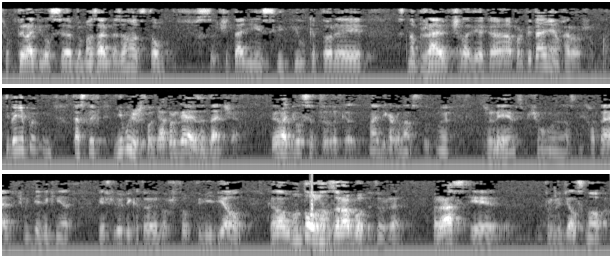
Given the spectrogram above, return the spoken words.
чтобы ты родился бемазаль мезонот, в том сочетании светил, которые снабжают человека пропитанием хорошим. А тебе не, по- так сказать, не вышло, у тебя другая задача. Ты родился, ты- как- знаете, как у нас тут мы жалеемся, почему у нас не хватает, почему денег нет. есть люди, которые, ну что бы ты ни делал, сказал, ну должен заработать уже. Раз и прилетел снова.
